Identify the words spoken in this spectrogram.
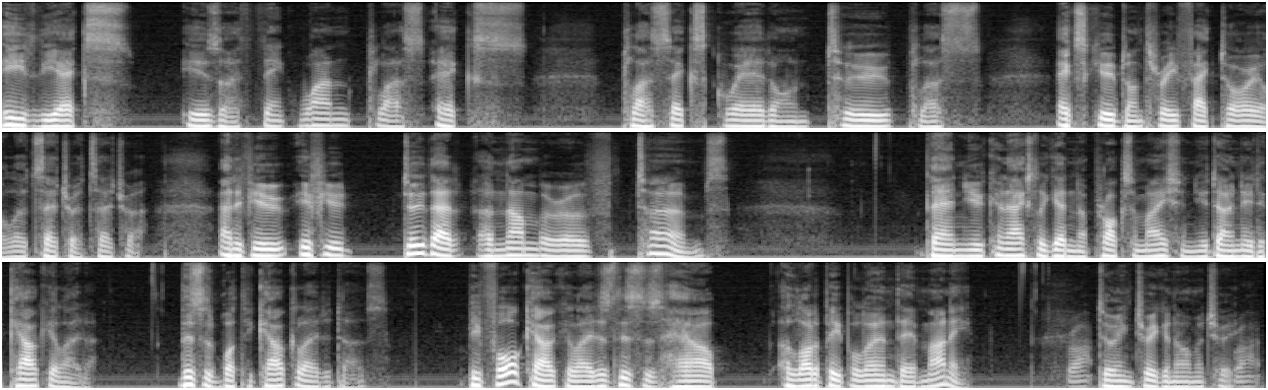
e to the x is I think 1 plus x plus x squared on 2 plus x cubed on 3 factorial etc etc. And if you if you do that a number of terms then you can actually get an approximation. You don't need a calculator. This is what the calculator does. Before calculators, this is how a lot of people earned their money Right. doing trigonometry. Right.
